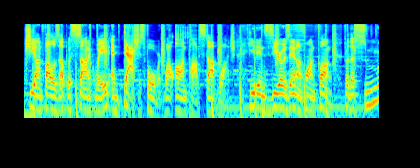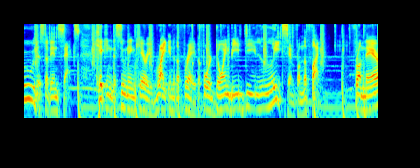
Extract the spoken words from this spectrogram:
Qian follows up with Sonic Wave and dashes forward while On pops stopwatch. He then zeroes in on Huan Feng for the smoothest of Insecs, kicking the Suning carry right into the fray before Doinb deletes him from the fight. From there,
